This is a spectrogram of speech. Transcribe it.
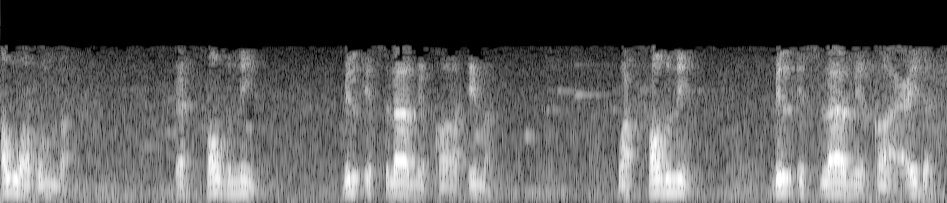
Allahumma ihfazni bil Islam qa'imah wahfazni bil Islam qa'idah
